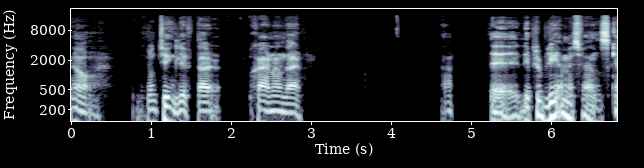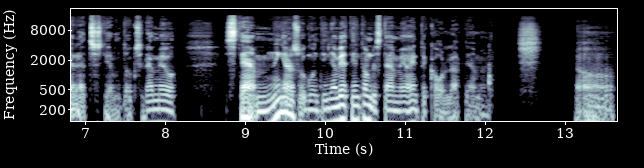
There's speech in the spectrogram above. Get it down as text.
ja, från tyngdlyftarstjärnan där. Att eh, det är problem med svenska rättssystemet också. Det här med att stämningar och så in. Jag vet inte om det stämmer, jag har inte kollat det. Men, ja,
